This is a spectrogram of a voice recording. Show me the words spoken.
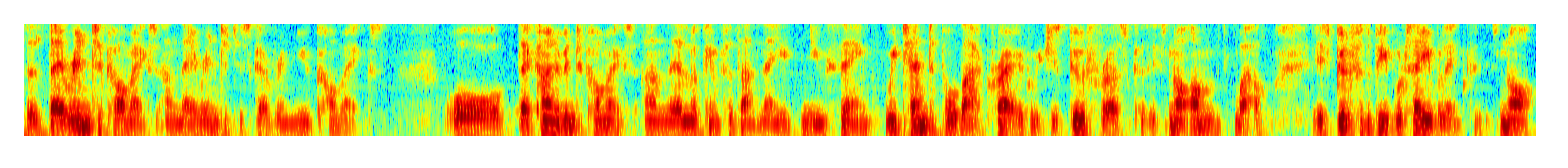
That they're into comics and they're into discovering new comics. Or they're kind of into comics and they're looking for that new, new thing. We tend to pull that crowd, which is good for us because it's not, um, well, it's good for the people tabling because it's not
